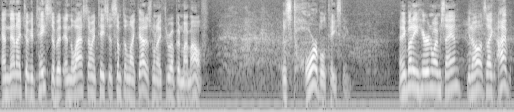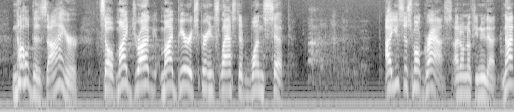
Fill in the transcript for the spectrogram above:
And then I took a taste of it, and the last time I tasted something like that is when I threw up in my mouth. It was horrible tasting. Anybody hearing what I'm saying? You know, it's like I have no desire. So my drug, my beer experience lasted one sip. I used to smoke grass. I don't know if you knew that. Not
